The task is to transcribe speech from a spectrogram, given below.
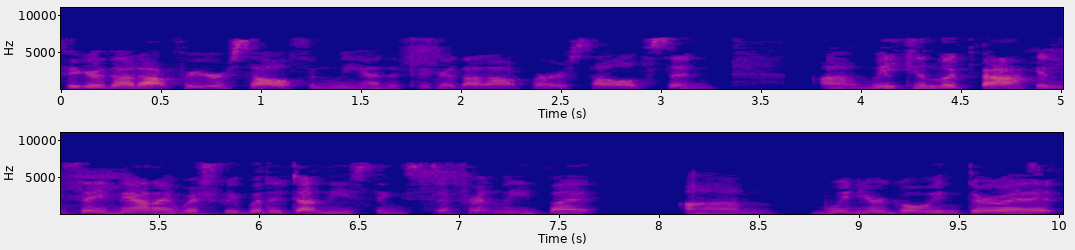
figure that out for yourself and we had to figure that out for ourselves and um, we can look back and say man i wish we would have done these things differently but um, when you're going through it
